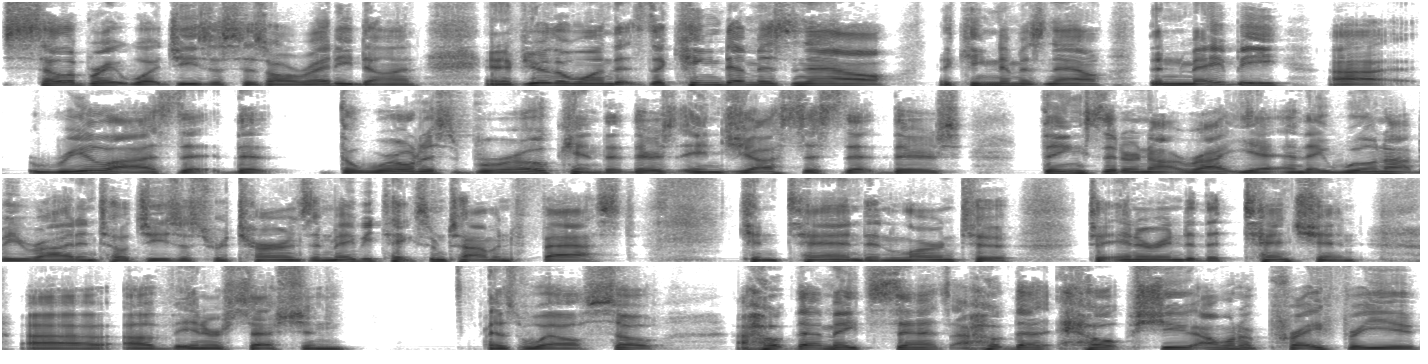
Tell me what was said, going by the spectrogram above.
celebrate what jesus has already done. And if you're the one that's the kingdom is now the kingdom is now then maybe uh, realize that that the world is broken that there's injustice that there's things that are not right yet and they will not be right until jesus returns. And maybe take some time and fast contend and learn to to enter into the tension uh, of intercession as well. So I hope that made sense. I hope that helps you. I want to pray for you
